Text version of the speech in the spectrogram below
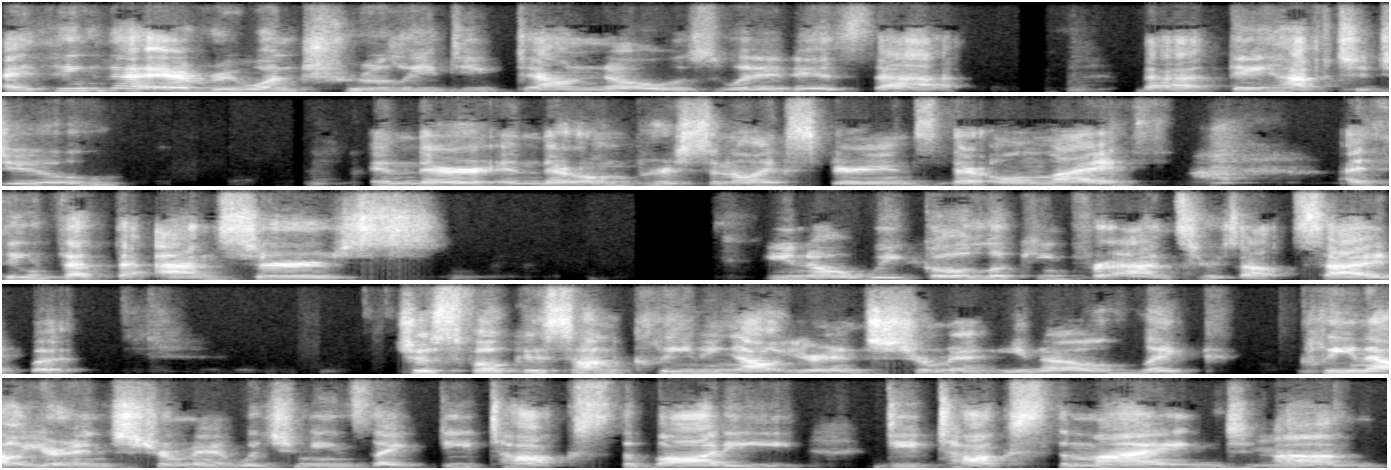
I think that everyone truly deep down knows what it is that that they have to do in their in their own personal experience, their own life. I think that the answers, you know, we go looking for answers outside, but just focus on cleaning out your instrument, you know, like clean out your instrument, which means like detox the body, detox the mind. Mm-hmm. Um,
